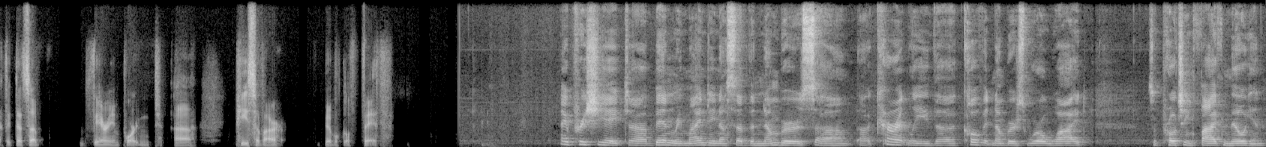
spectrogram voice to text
I think that's a very important uh, piece of our biblical faith. I appreciate uh, Ben reminding us of the numbers. Uh, uh, currently, the COVID numbers worldwide is approaching 5 million.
